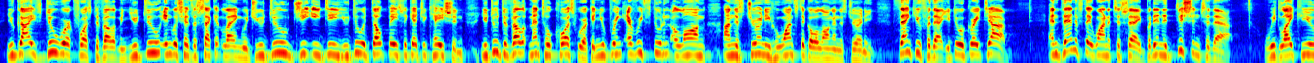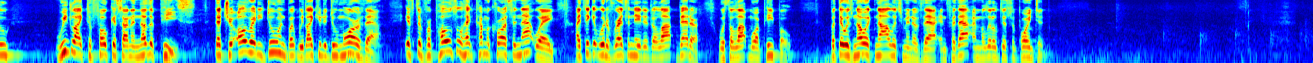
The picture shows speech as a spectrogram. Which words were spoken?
You guys do workforce development. You do English as a second language. You do GED. You do adult basic education. You do developmental coursework. And you bring every student along on this journey who wants to go along on this journey. Thank you for that. You do a great job. And then if they wanted to say, but in addition to that, we'd like you, we'd like to focus on another piece that you're already doing, but we'd like you to do more of that. If the proposal had come across in that way, I think it would have resonated a lot better with a lot more people. But there was no acknowledgement of that, and for that I'm a little disappointed.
